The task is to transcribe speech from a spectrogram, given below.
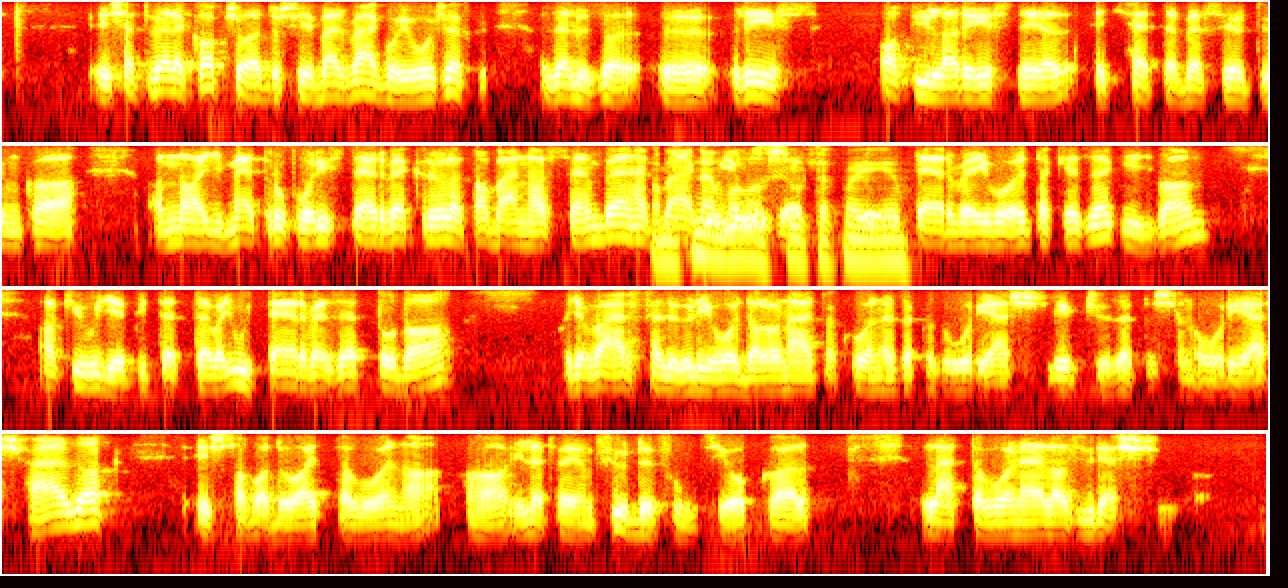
És hát vele kapcsolatos, én már Vágó József, az előző rész, Attila résznél egy hete beszéltünk a, a nagy metropolis tervekről a Tabánnal szemben. Hát Vágó nem valósultak meg, igen. tervei voltak ezek, így van aki úgy építette, vagy úgy tervezett oda, hogy a vár felőli oldalon álltak volna ezek az óriás, lépcsőzetesen óriás házak, és szabadon hagyta volna, a, illetve olyan fürdőfunkciókkal látta volna el az üres,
